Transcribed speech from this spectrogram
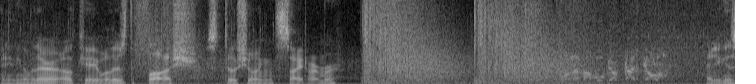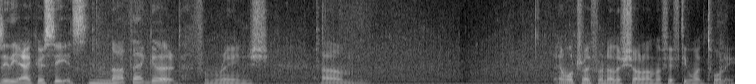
Anything over there? Okay, well there's the Foch, still showing side armor. And you can see the accuracy, it's not that good from range. Um, and we'll try for another shot on the 5120.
